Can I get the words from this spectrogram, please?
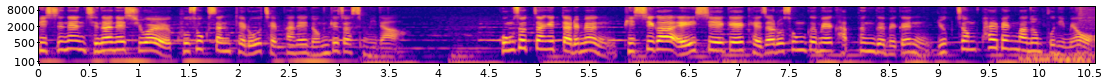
B씨는 지난해 10월 구속 상태로 재판에 넘겨졌습니다. 공소장에 따르면 B씨가 A씨에게 계좌로 송금해 갚은 금액은 6,800만 원뿐이며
